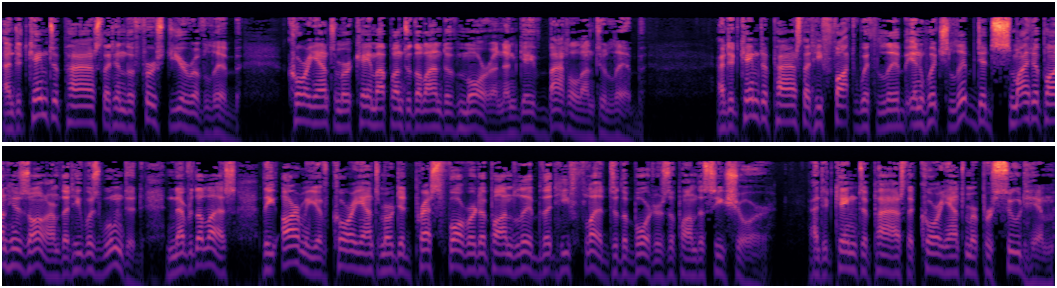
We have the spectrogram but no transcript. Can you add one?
And it came to pass that in the first year of Lib, Coriantumr came up unto the land of Moron, and gave battle unto Lib. And it came to pass that he fought with Lib, in which Lib did smite upon his arm, that he was wounded. Nevertheless, the army of Coriantumr did press forward upon Lib, that he fled to the borders upon the seashore. And it came to pass that Coriantumr pursued him,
